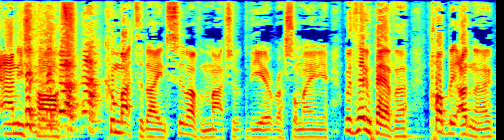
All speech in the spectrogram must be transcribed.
and his heart come back today and still have a match of the year at WrestleMania with whoever. Probably, I don't know,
